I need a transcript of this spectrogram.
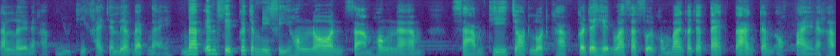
กันเลยนะครับ อยู่ที่ใครจะเลือกแบบไหน แบบ N10 ก็จะมี 4 ห้องนอน 3 ห้องน้ำ3 ที่จอดรถครับ ก็จะเห็นว่าสัดส่วนของบ้านก็จะแตกต่างกันออกไปนะครับ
